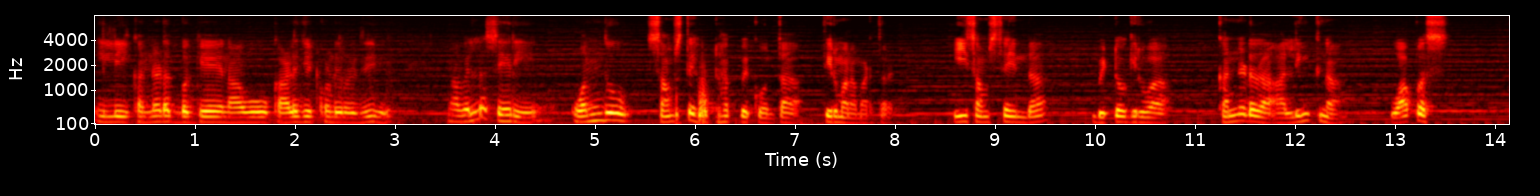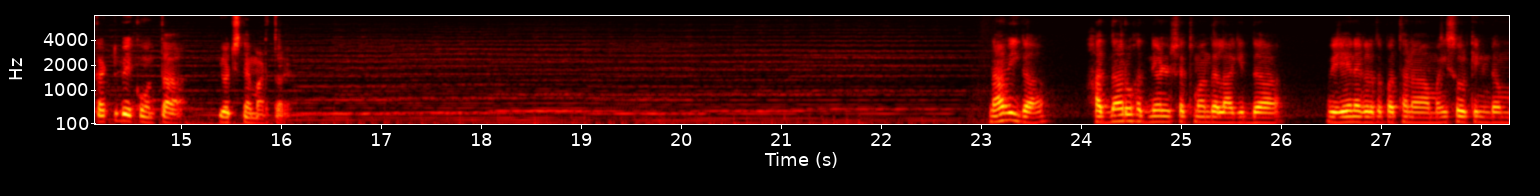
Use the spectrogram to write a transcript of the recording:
ಇಲ್ಲಿ ಕನ್ನಡದ ಬಗ್ಗೆ ನಾವು ಕಾಳಜಿ ಇಟ್ಕೊಂಡಿರೋ ಇದ್ದೀವಿ ನಾವೆಲ್ಲ ಸೇರಿ ಒಂದು ಸಂಸ್ಥೆ ಹುಟ್ಟುಹಾಕಬೇಕು ಅಂತ ತೀರ್ಮಾನ ಮಾಡ್ತಾರೆ. ಈ ಸಂಸ್ಥೆಯಿಂದ ಬಿಟ್ಟೋಗಿರುವ ಕನ್ನಡದ ಆ ಲಿಂಕ್ನ ವಾಪಸ್ ಕಟ್ಟಬೇಕು ಅಂತ ಯೋಚನೆ ಮಾಡ್ತಾರೆ. ನಾವೀಗ ಹದಿನಾರು ಹದಿನೇಳು ಶತಮಾನದಲ್ಲಾಗಿದ್ದ ವಿಜಯನಗರದ ಪತನ ಮೈಸೂರು ಕಿಂಗ್ಡಮ್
